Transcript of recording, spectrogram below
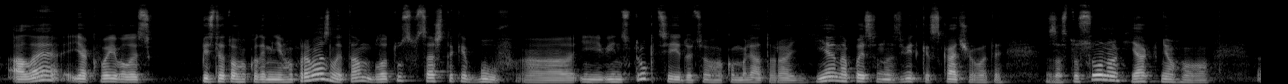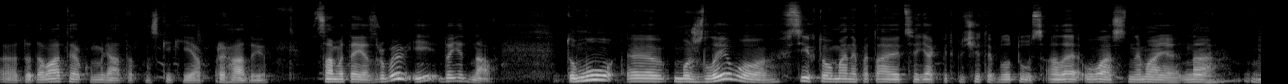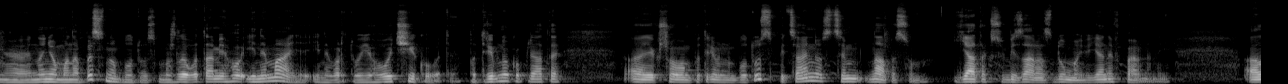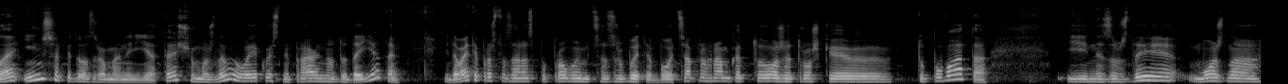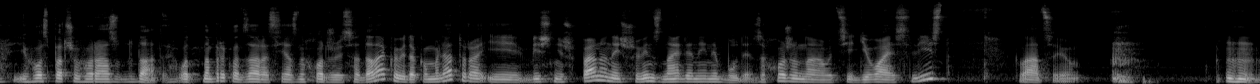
але як виявилось, після того, коли мені його привезли, там Bluetooth все ж таки був. Е, І в інструкції до цього акумулятора є написано, звідки скачувати застосунок, як в нього е, додавати акумулятор, наскільки я пригадую. Саме те я зробив і доєднав. Тому, е, можливо, всі, хто у мене питаються, як підключити Bluetooth, але у вас немає на, на ньому написано Bluetooth, можливо, там його і немає, і не вартує його очікувати. Потрібно купляти, е, якщо вам потрібен Bluetooth, спеціально з цим написом. Я так собі зараз думаю, я не впевнений. Але інша підозра в мене є те, що, можливо, ви якось неправильно додаєте. І давайте просто зараз спробуємо це зробити, бо ця програмка теж трошки е, туповата, і не завжди можна його з першого разу додати. От, наприклад, зараз я знаходжуся далеко від акумулятора і більш ніж впевнений, що він знайдений не буде. Заходжу на оці device list, клацаю.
